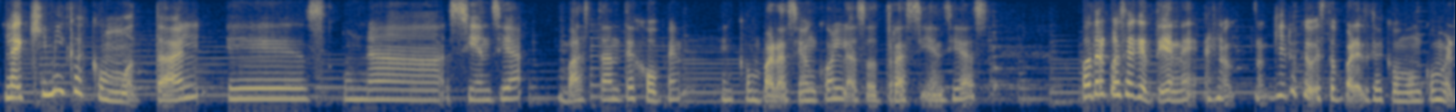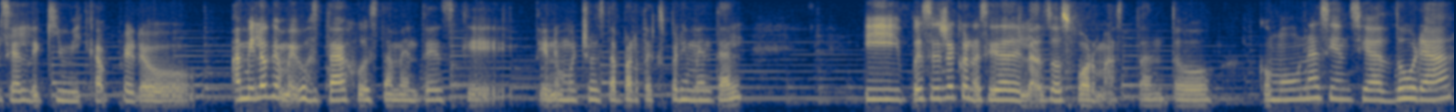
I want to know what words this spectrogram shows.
La química como tal es una ciencia bastante joven en comparación con las otras ciencias. Otra cosa que tiene, no, quiero que esto parezca como un comercial de química, pero a mí lo que me gusta justamente es que tiene mucho esta parte experimental y pues es reconocida de las dos formas, tanto como una ciencia dura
